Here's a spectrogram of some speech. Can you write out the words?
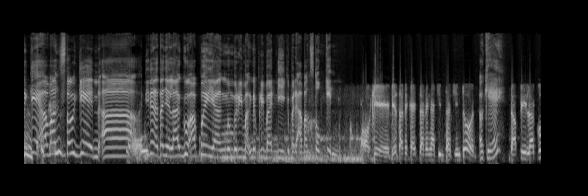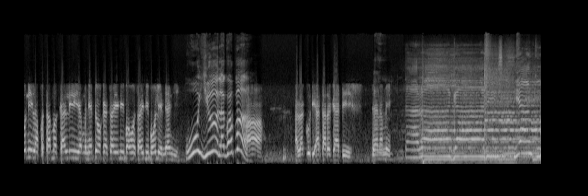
Okey Abang Stokin uh, Dina nak tanya lagu apa yang memberi makna peribadi kepada Abang Stokin Okey, dia tak ada kaitan dengan cinta cintun. Okey Tapi lagu ni lah pertama kali yang menyedorkan saya ni bahawa saya ni boleh menyanyi. Oh ya lagu apa? Ah, lagu di antara gadis. Dan Amik. Antara gadis yang ku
